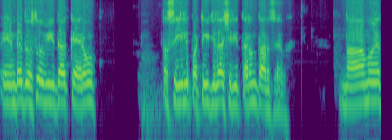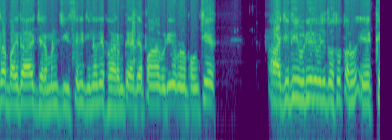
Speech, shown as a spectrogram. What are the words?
ਪਿੰਡ ਦੋਸਤੋ, ਵੀਰ ਦਾ ਕੈਰੋਂ ਤਹਿਸੀਲ ਪੱਟੀ ਜ਼ਿਲ੍ਹਾ ਸ਼੍ਰੀ ਤਰਨਤਾਰਨ ਸਾਹਿਬ। ਨਾਮ ਇਹਦਾ ਬਾਈ ਦਾ ਜਰਮਨਜੀਤ ਸਿੰਘ, ਜਿਨ੍ਹਾਂ ਦੇ ਫਾਰਮ ਤੇ ਅੱਜ ਆਪਾਂ ਵੀਡੀਓ ਬਣਾਉਣ ਪਹੁੰਚੇ ਆ ਅੱਜ ਦੀ ਵੀਡੀਓ ਦੇ ਵਿੱਚ ਦੋਸਤੋ, ਤੁਹਾਨੂੰ ਇੱਕ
